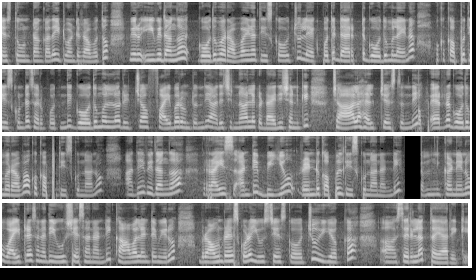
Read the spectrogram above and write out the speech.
చేస్తూ ఉంటాం కదా ఇటువంటి రవ్వతో. మీరు ఈ విధంగా గోధుమ రవ్వ అయినా తీసుకోవచ్చు లేకపోతే డైరెక్ట్ గోధుమలైనా ఒక కప్పు తీసుకుంటే సరిపోతుంది. గోధుమల్లో రిచ్ ఆఫ్ ఫైబర్ ఉంటుంది. అది చిన్నాళ్ళ డైజెషన్కి చాలా హెల్ప్ చేస్తుంది. ఎర్ర గోధుమ రవ్వ ఒక కప్పు తీసుకున్నాను. అదేవిధంగా రైస్ అంటే బియ్యం రెండు కప్పులు తీసుకున్నానండి. ఇక్కడ నేను వైట్ రైస్ అనేది యూస్ చేశానండి. కావాలంటే మీరు బ్రౌన్ రైస్ కూడా యూస్ చేసుకోవచ్చు ఈ యొక్క సెరిలక్ తయారీకి.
